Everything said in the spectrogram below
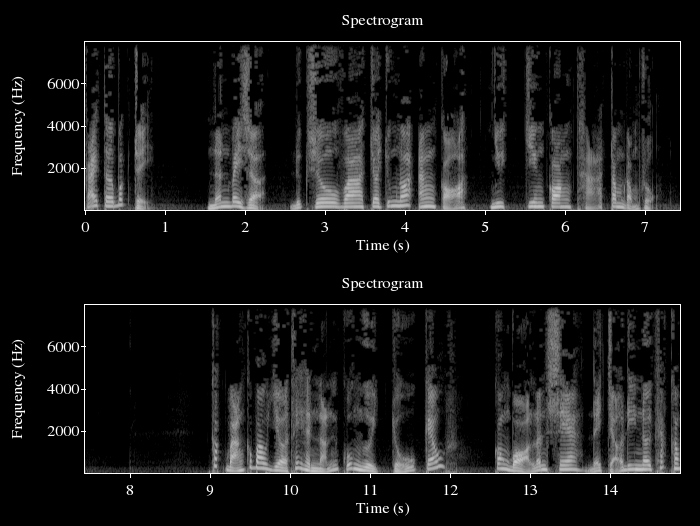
cái tơ bất trị, nên bây giờ Đức Giô-va cho chúng nó ăn cỏ như chiên con thả trong đồng ruộng. Các bạn có bao giờ thấy hình ảnh của người chủ kéo con bò lên xe để chở đi nơi khác không?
